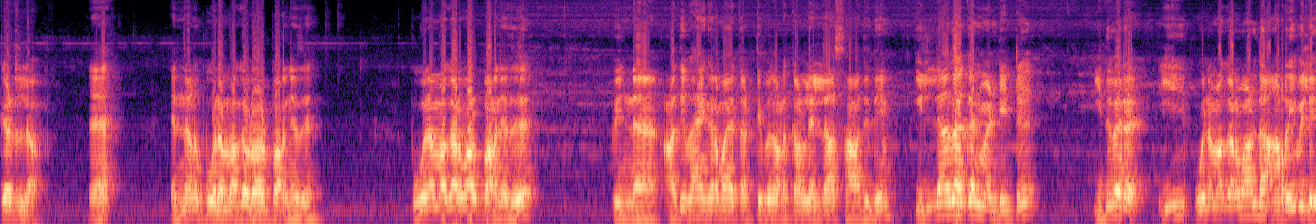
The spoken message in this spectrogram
കേട്ടല്ലോ ഏ എന്നാണ് പൂനം അഗർവാൾ പറഞ്ഞത് പൂനം അഗർവാൾ പറഞ്ഞത് പിന്നെ അതിഭയങ്കരമായ തട്ടിപ്പ് നടക്കാനുള്ള എല്ലാ സാധ്യതയും ഇല്ലാതാക്കാൻ വേണ്ടിയിട്ട് ഇതുവരെ ഈ പൂനം അഗർവാളിന്റെ അറിവില്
